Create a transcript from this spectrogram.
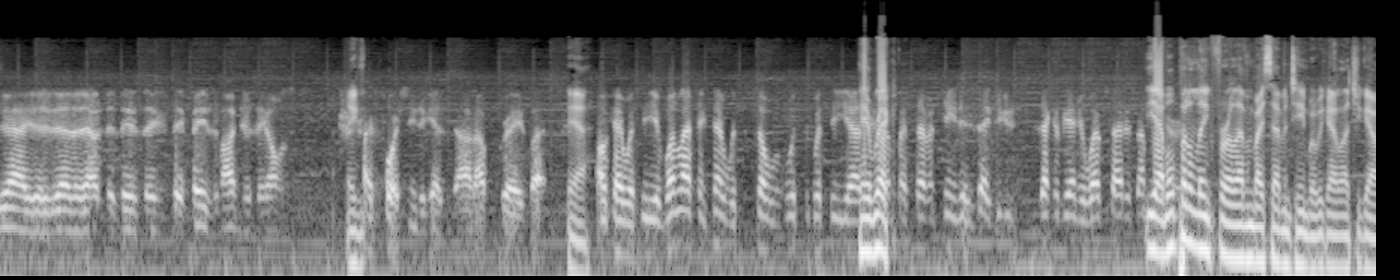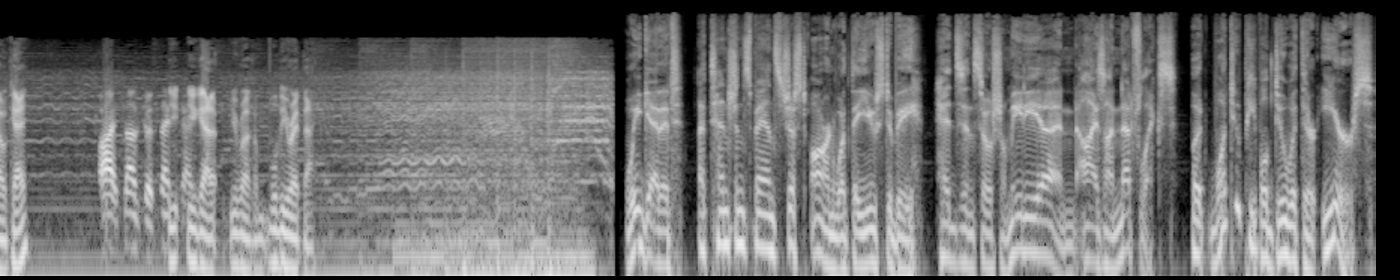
Yeah, yeah, yeah, they, they, they, they phase them out, and they almost Ex- try forcing you to get an upgrade. But Yeah. okay, with the one last thing, Ted, with so with with the uh, Hey, Rick. 7 by seventeen, is that, is that going to be on your website or something? Yeah, we'll or- put a link for 11 by 17, but we got to let you go. Okay. All right, sounds good. Thanks, You, guys. you got it. You're welcome. We'll be right back. We get it. Attention spans just aren't what they used to be heads in social media and eyes on Netflix. But what do people do with their ears?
